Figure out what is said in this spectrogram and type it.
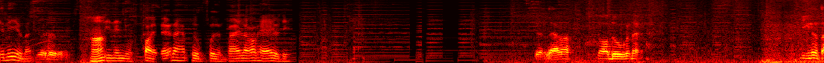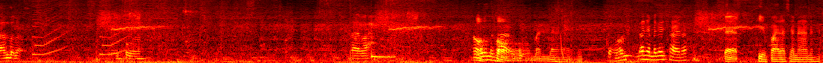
อันนี้อยู่นะเออฮะตีเน้นอยู่ปล่อยไปก็ได้ครับฝืนๆไปแล้วก็แพ้อยู่ดีเกิดแล้วอะรอดูกันนะยิงสตันไปละเป็นตัว ได้ปะโอ้โหมันได้ครับแต่ว่าน่าจะไม่ได้ใช้นะแต่ทีมไฟล์เราชนะนะฮะ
